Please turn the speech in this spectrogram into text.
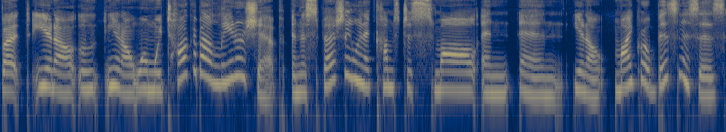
but you know, you know, when we talk about leadership, and especially when it comes to small and and you know micro businesses,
